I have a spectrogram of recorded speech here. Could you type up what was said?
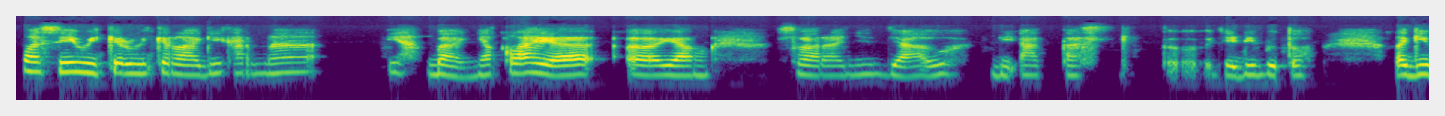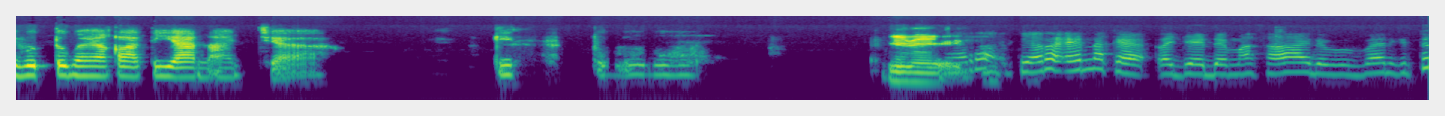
masih mikir-mikir lagi karena ya banyak lah ya eh, yang suaranya jauh di atas gitu jadi butuh lagi butuh banyak latihan aja gitu Gini, Tiara, Tiara enak ya. Lagi ada masalah, ada beban gitu.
